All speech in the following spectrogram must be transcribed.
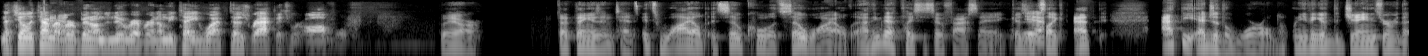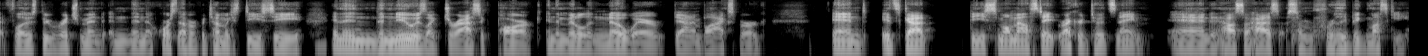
That's the only time I've ever been on the New River, and let me tell you what, those rapids were awful. They are. That thing is intense. It's wild. It's so cool. It's so wild. I think that place is so fascinating because Yeah. it's like at at the edge of the world. When you think of the James River that flows through Richmond, and then of course the Upper Potomac's DC, and then the new is like Jurassic Park in the middle of nowhere down in Blacksburg, and it's got the smallmouth state record to its name, and it also has some really big muskie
